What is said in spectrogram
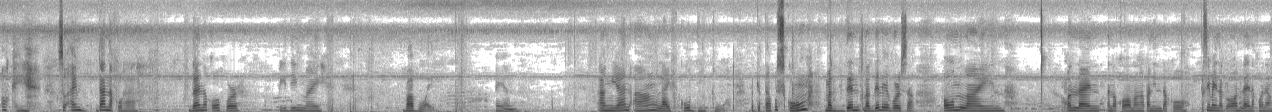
Okay. So, I'm done ako ha. Done ako for feeding my baboy. Ayan. Ang yan ang life ko dito. Pagkatapos kong mag-deliver sa online online ano ko, mga paninda ko kasi may nag-online ako ng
